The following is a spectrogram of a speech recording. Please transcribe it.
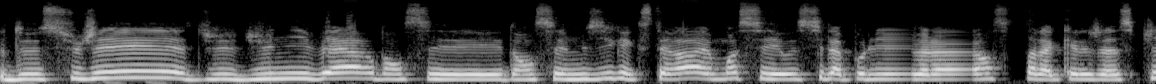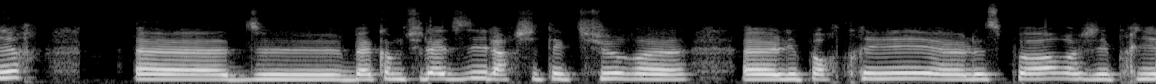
de sujets, du- d'univers dans ces, dans ces musiques, etc. Et moi, c'est aussi la polyvalence à laquelle j'aspire. Euh, de, bah, comme tu l'as dit, l'architecture, euh, euh, les portraits, le sport. J'ai pris,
